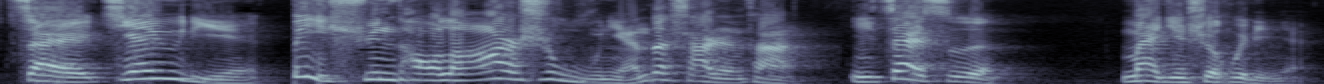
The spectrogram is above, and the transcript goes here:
在监狱里被熏陶了二十五年的杀人犯，你再次迈进社会里面，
